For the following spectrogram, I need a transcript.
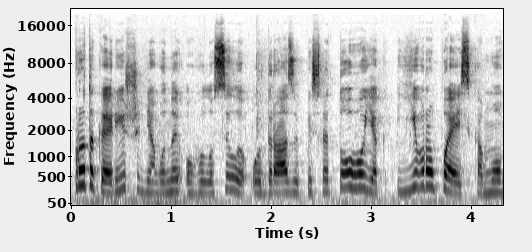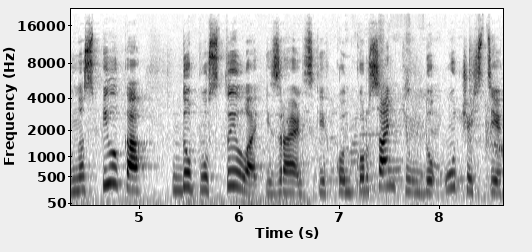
Про таке рішення вони оголосили одразу після того, як європейська мовна спілка допустила ізраїльських конкурсантів до участі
